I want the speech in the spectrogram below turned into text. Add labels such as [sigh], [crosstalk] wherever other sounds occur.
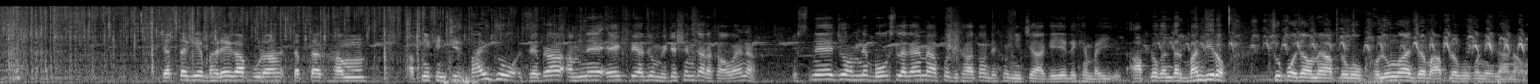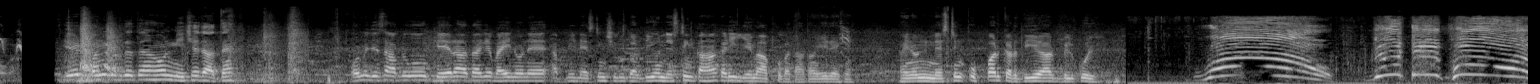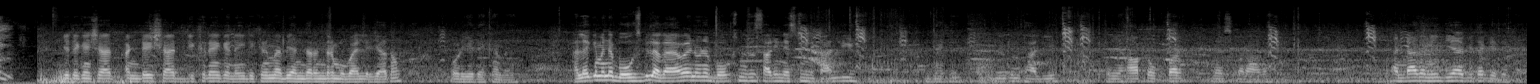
जब तक ये भरेगा पूरा, तब तक हम अपनी फिंचिस भाई जो जेबरा हमने एक पेयर जो म्यूटेशन का रखा हुआ है ना, उसने जो हमने बॉक्स लगाया मैं आपको दिखाता हूँ। देखो नीचे आके, ये देखें भाई, आप लोग अंदर बंद ही रहो। चुप हो जाओ, मैं आप लोगों को खोलूँगा जब आप लोगों को नहलाना होगा। गेट बंद कर देते हैं और नीचे जाते हैं। और मैं जैसा आप लोगों को कह रहा था कि भाई इन्होंने अपनी नेस्टिंग शुरू कर दी, और नेस्टिंग कहाँ करी, ये मैं आपको बताता हूँ। ये देखें, भाई इन्होंने नेस्टिंग ऊपर कर दी यार, बिल्कुल। ब्यूटीफुल ये देखें, शायद अंडे शायद दिख रहे हैं कि नहीं दिख रहे हैं। मैं अभी अंदर अंदर मोबाइल ले जाता हूँ और ये देखें भाई। हालाँकि मैंने बॉक्स भी लगाया हुआ है, इन्होंने बॉक्स में से सारी नेस्टिंग निकाल ली है। देखें, बिल्कुल खाली है और यहाँ पे ऊपर नेस्ट करा हुआ है। अंडा तो नहीं दिया अभी तक, ये देखें।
